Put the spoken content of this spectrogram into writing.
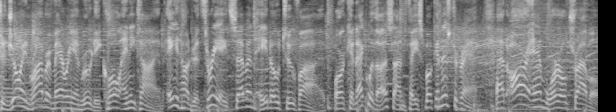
To join Robert, Mary, and Rudy, call anytime 800 387 8025 or connect with us on Facebook and Instagram at RM World Travel.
